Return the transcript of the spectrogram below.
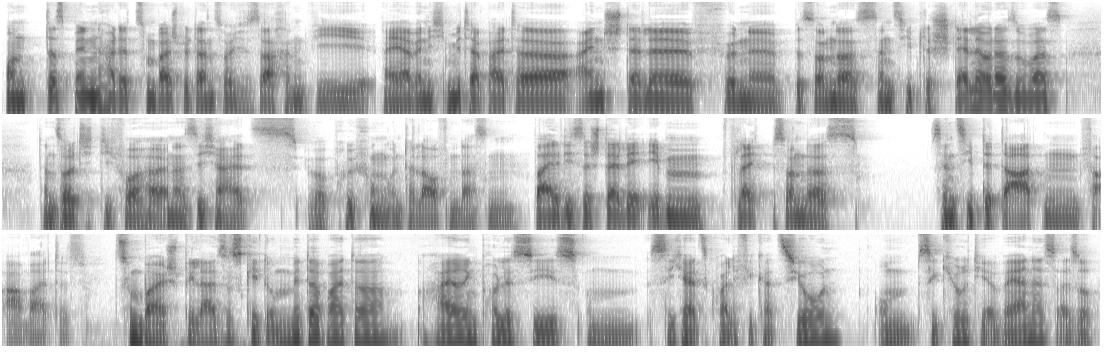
Und das beinhaltet zum Beispiel dann solche Sachen wie, naja, wenn ich Mitarbeiter einstelle für eine besonders sensible Stelle oder sowas, dann sollte ich die vorher einer Sicherheitsüberprüfung unterlaufen lassen, weil diese Stelle eben vielleicht besonders sensible Daten verarbeitet. Zum Beispiel, also es geht um Mitarbeiter, Hiring Policies, um Sicherheitsqualifikation, um Security Awareness, also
